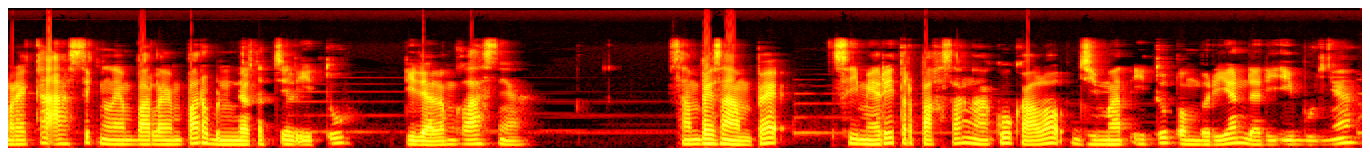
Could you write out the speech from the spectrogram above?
Mereka asik ngelempar-lempar benda kecil itu di dalam kelasnya. Sampai-sampai si Mary terpaksa ngaku kalau jimat itu pemberian dari ibunya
